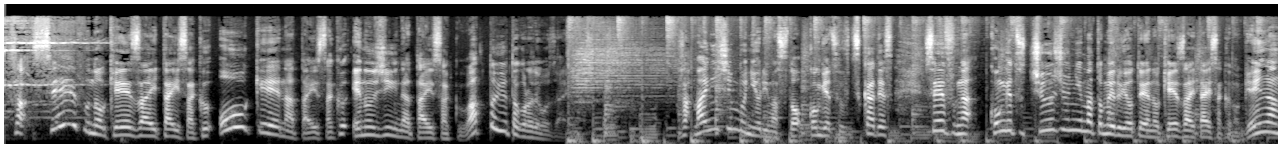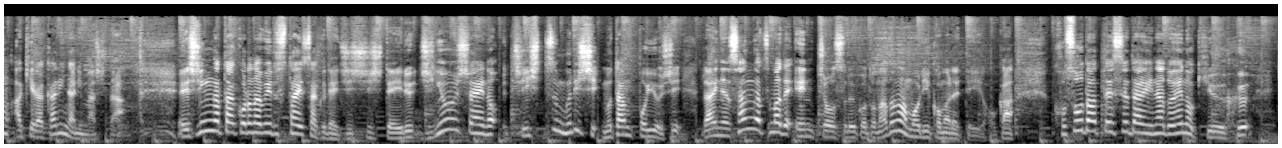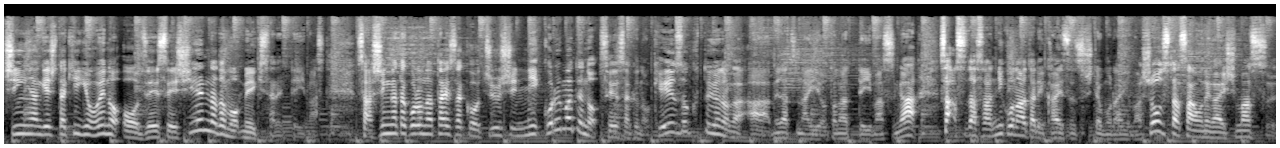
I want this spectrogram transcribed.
さあ政府の経済対策 OK な対策 NG な対策は？というところでございますさ毎日新聞によりますと今月2日です。政府が今月中旬にまとめる予定の経済対策の原案明らかになりました。新型コロナウイルス対策で実施している事業者への実質無利子無担保融資。来年3月まで延長することなどが盛り込まれているほか子育て世代などへの給付賃上げした企業への税制支援なども明記されています。さあ新型コロナ対策を中心にこれまでの政策の継続というのが目立つ内容となっていますがさあ須田さんにこのあたり解説してもらいましょう。須田さんお願いします。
